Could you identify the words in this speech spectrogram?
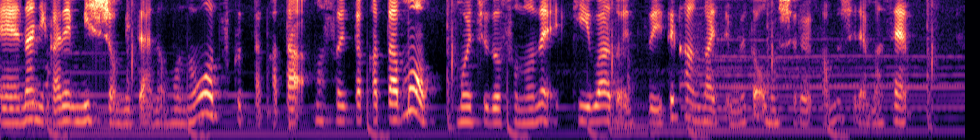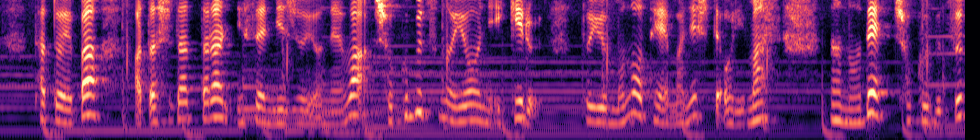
えー、何かねミッションみたいなものを作った方、まあ、そういった方ももう一度そのねキーワードについて考えてみると面白いかもしれません。例えば私だったら2024年は植物のように生きるというものをテーマにしております。なので植物っ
